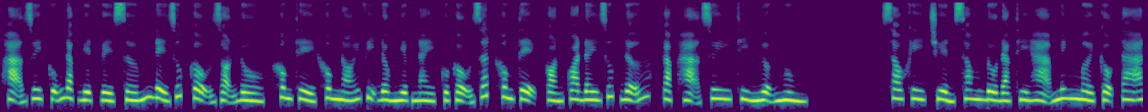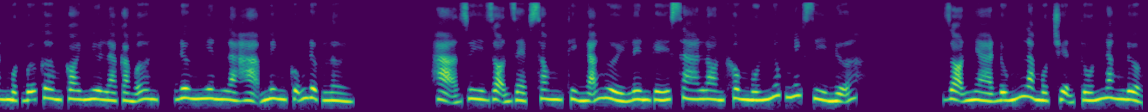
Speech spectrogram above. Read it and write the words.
Hạ Duy cũng đặc biệt về sớm để giúp cậu dọn đồ, không thể không nói vị đồng nghiệp này của cậu rất không tệ, còn qua đây giúp đỡ, gặp Hạ Duy thì ngượng ngùng. Sau khi chuyển xong đồ đạc thì Hạ Minh mời cậu ta ăn một bữa cơm coi như là cảm ơn, đương nhiên là Hạ Minh cũng được lời. Hạ Duy dọn dẹp xong thì ngã người lên ghế salon không muốn nhúc nhích gì nữa. Dọn nhà đúng là một chuyện tốn năng lượng.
